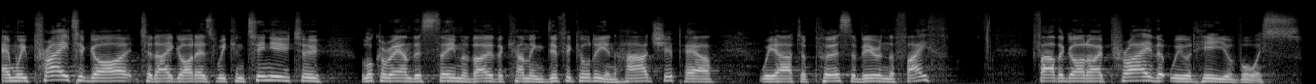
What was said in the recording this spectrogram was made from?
And we pray to God today, God, as we continue to look around this theme of overcoming difficulty and hardship, how we are to persevere in the faith. Father God, I pray that we would hear your voice.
